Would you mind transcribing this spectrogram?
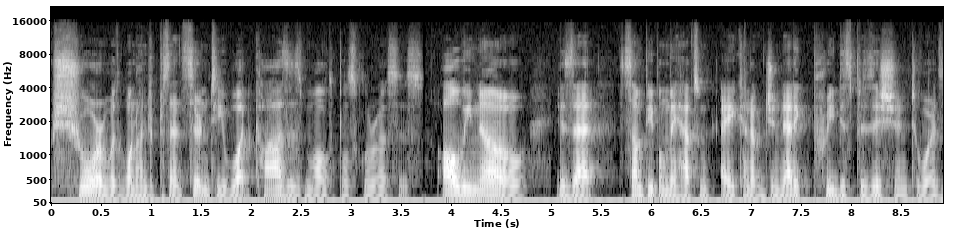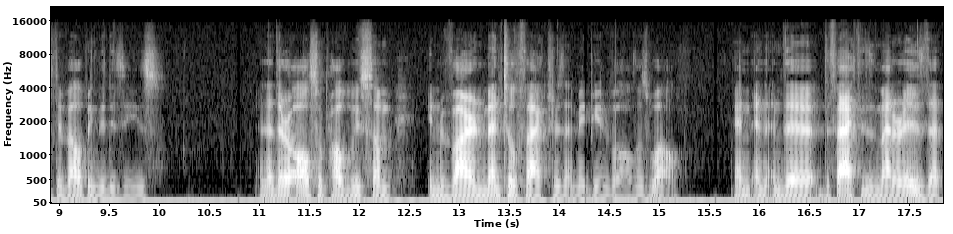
sure with 100% certainty what causes multiple sclerosis. All we know is that some people may have some, a kind of genetic predisposition towards developing the disease, and that there are also probably some environmental factors that may be involved as well. And, and, and the, the fact of the matter is that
